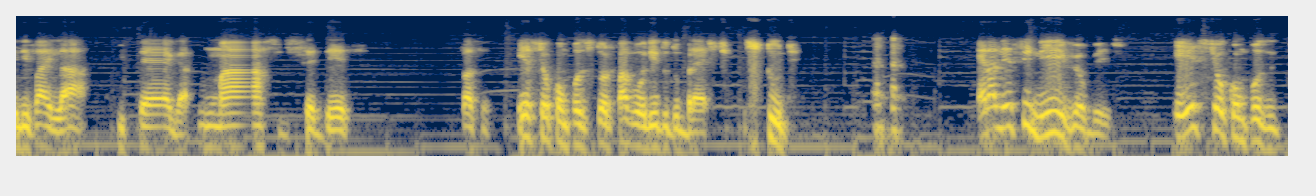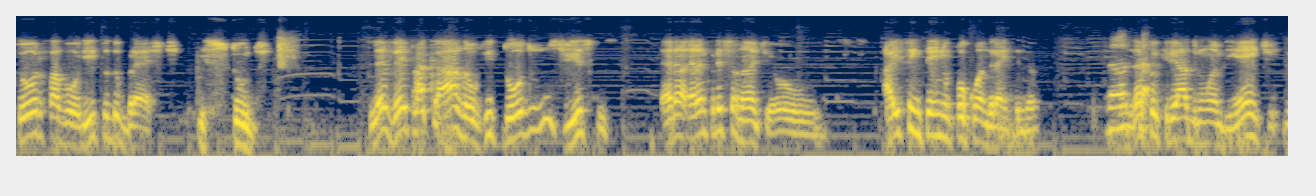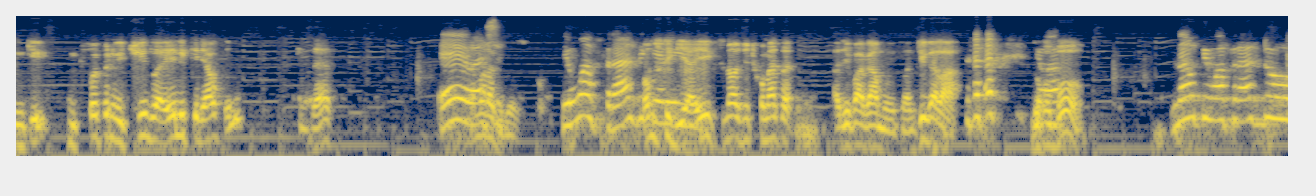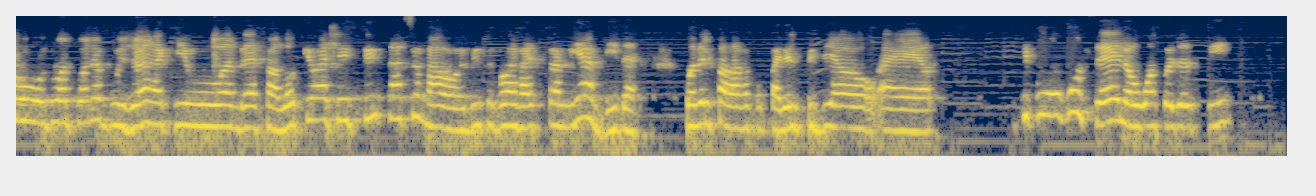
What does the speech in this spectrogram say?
Ele vai lá e pega um maço de CDs. Fala assim, esse é o compositor favorito do Brecht, estude. Era nesse nível, bicho. Este é o compositor favorito do Brecht. Estude. Levei para casa, ouvi todos os discos. Era, era impressionante. Eu... Aí você entende um pouco o André, entendeu? Nossa. O André foi criado num ambiente em que, em que foi permitido a ele criar o que ele quisesse. É, eu é acho. Tem uma frase Vamos que. seguir ele... aí, senão a gente começa a devagar muito. Mas diga lá. Do robô? Não, tem uma frase do, do Antônio Bujanra que o André falou que eu achei sensacional. Eu disse, vou levar isso para minha vida. Quando ele falava com o pai, ele pedia é, tipo um conselho, alguma coisa assim.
